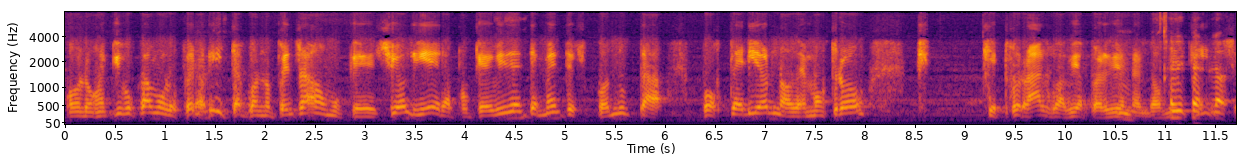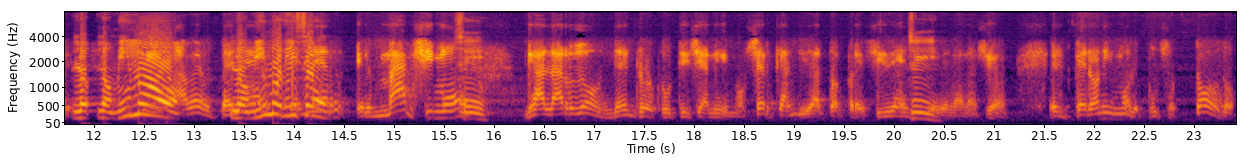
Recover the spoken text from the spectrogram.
o nos equivocamos los peronistas cuando pensábamos que se oliera, porque evidentemente su conducta posterior nos demostró que por algo había perdido en el 2015. Mm. Eh, lo, mismo, lo mismo dice... El máximo galardón dentro del justicianismo, ser candidato a presidente de la nación. El peronismo le puso todo,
